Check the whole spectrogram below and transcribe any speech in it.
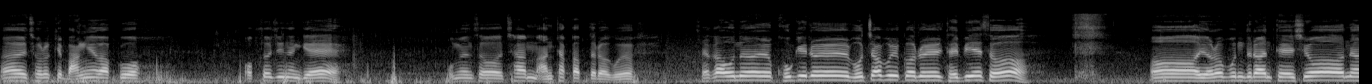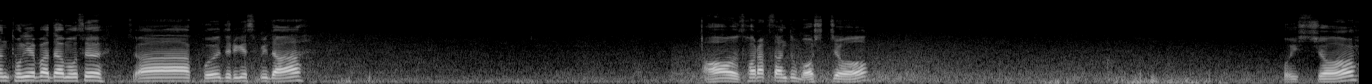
아 저렇게 망해 갖고 없어지는 게 보면서 참 안타깝더라고요 제가 오늘 고기를 못 잡을 거를 대비해서 어, 여러분들한테 시원한 동해바다 모습 쫙 보여드리겠습니다. 어, 설악산도 멋있죠? 보이시죠?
